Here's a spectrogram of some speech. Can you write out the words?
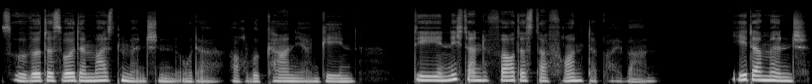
So wird es wohl den meisten Menschen oder auch Vulkaniern gehen, die nicht an vorderster Front dabei waren. Jeder Mensch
